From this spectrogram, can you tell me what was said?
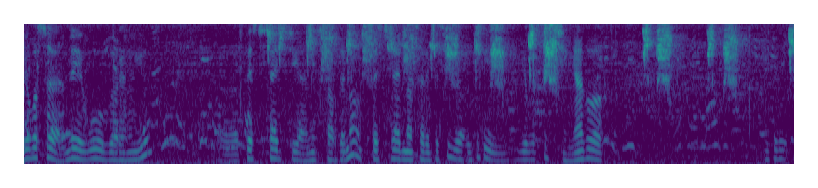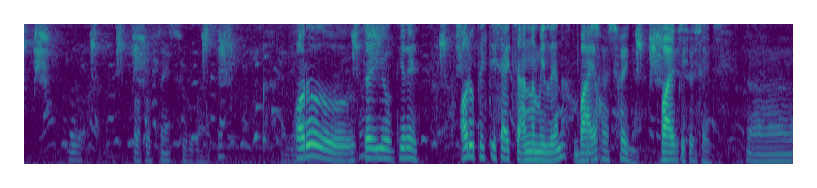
यो वर्ष हामीले ऊ गरेनौँ यो पेस्टिसाइड हामी छर्दैनौँ पेस्टिसाइड नछरेपछि यो अलिकति यो वर्ष अलिकति यो प्रकोप चाहिँ सुरु भएको छ अरू चाहिँ यो के अरे अरू पेस्टिसाइड्स हान्न मिल्दैन बायो छैन बायो अँ,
